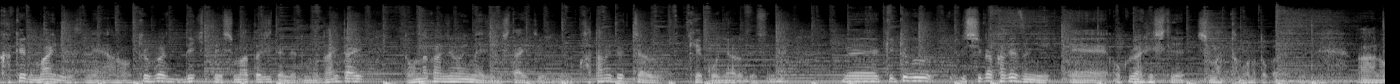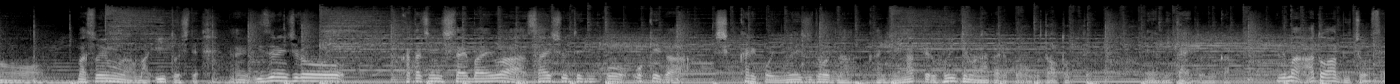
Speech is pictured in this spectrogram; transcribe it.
書ける前にですねあの曲ができてしまった時点でもう大体どんな感じのイメージにしたいというふうに固めていっちゃう傾向にあるんですね。で結局詩が書けずに、えー、お蔵入りしてしまったものとかですね。あのまあ、そういうものはまあいいとしていずれにしろ形にしたい場合は最終的にこうオ、ケがしっかりこうイメージ通りな感じになってる雰囲気の中でこう歌を取って、えー、見たいというか。で、まあ、あとは微調整、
